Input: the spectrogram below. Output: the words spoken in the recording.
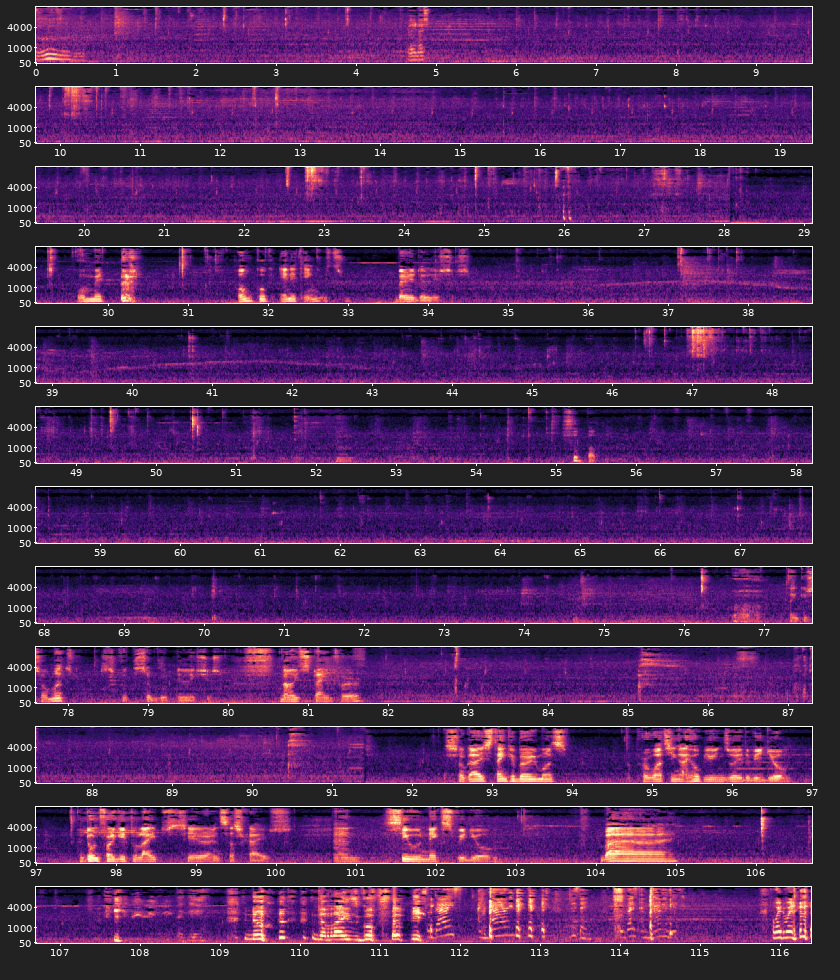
Ooh. Very nice. Homemade, home cook anything, it's very delicious. Mm. Super. Oh, thank you so much. It looks so good, delicious. Now it's time for so guys thank you very much for watching i hope you enjoy the video don't forget to like share and subscribe and see you next video bye. No the rice go from me Wait, wait.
